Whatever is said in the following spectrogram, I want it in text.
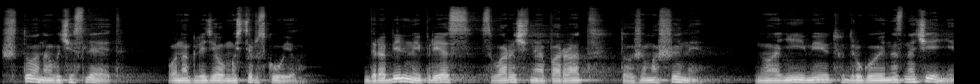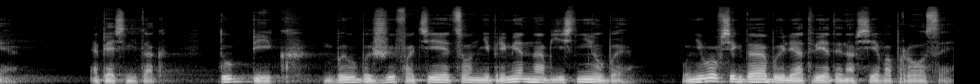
Что она вычисляет? Он оглядел мастерскую. Дробильный пресс, сварочный аппарат – тоже машины. Но они имеют другое назначение. Опять не так. Тупик. Был бы жив отец, он непременно объяснил бы. У него всегда были ответы на все вопросы.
